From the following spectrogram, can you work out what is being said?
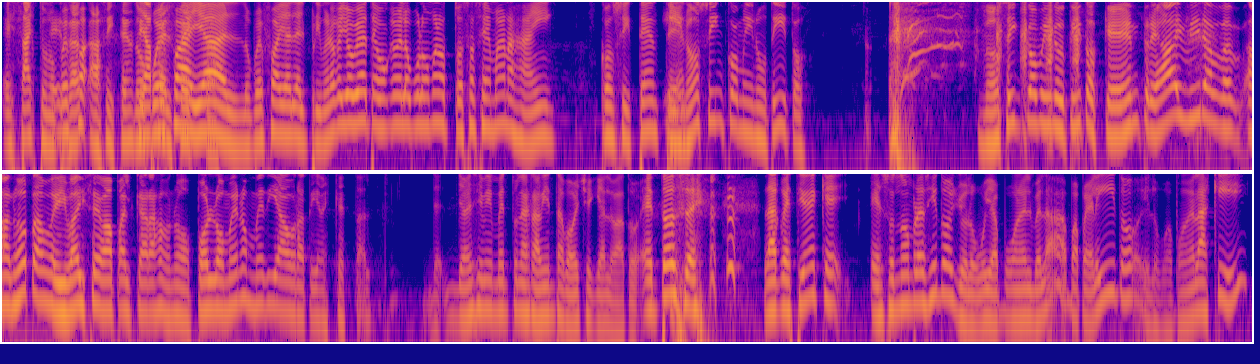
Exacto, no puede, Asistencia no puede fallar, no puede fallar. El primero que yo vea tengo que verlo por lo menos todas esas semanas ahí, consistente. Y no cinco minutitos. No cinco minutitos que entre, ay, mira, anótame y va y se va para el carajo. No, por lo menos media hora tienes que estar. Yo a ver si me invento una herramienta para chequear los datos. Entonces, la cuestión es que esos nombrecitos yo los voy a poner, ¿verdad? Papelito y los voy a poner aquí.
